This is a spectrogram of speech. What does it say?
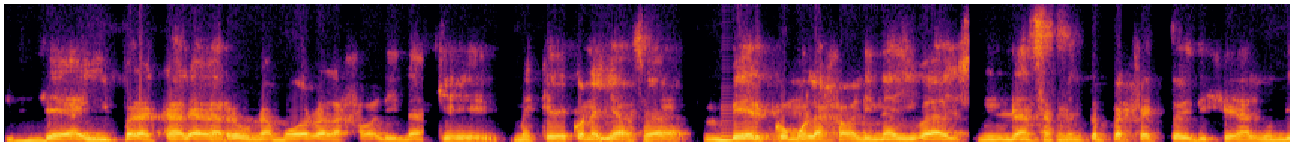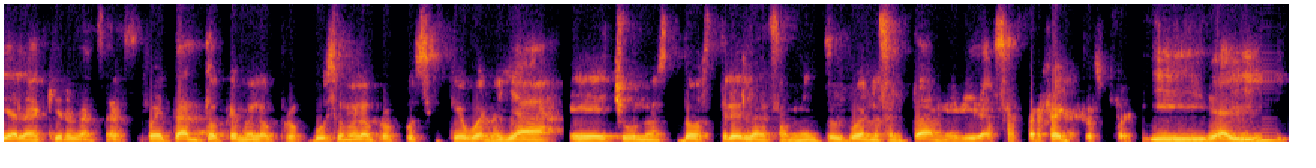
de ahí para acá le agarré una morra a la jabalina que me quedé con ella. O sea, ver cómo la jabalina iba, un lanzamiento perfecto y dije, algún día la quiero lanzar. Fue tanto que me lo propuse, me lo propuse que bueno, ya he hecho unos dos, tres lanzamientos buenos en toda mi vida, o sea, perfectos. Pues. Y de ahí,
